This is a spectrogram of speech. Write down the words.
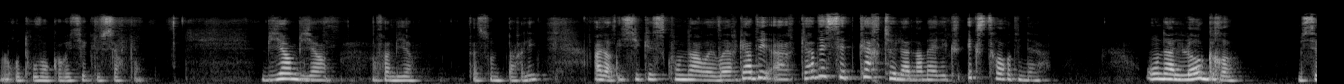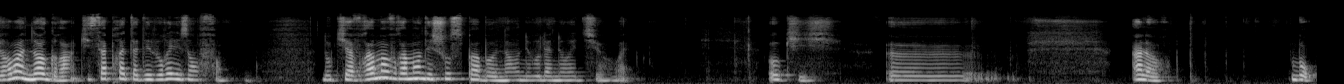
On le retrouve encore ici avec le serpent. Bien, bien. Enfin bien, façon de parler. Alors, ici, qu'est-ce qu'on a? Ouais, ouais, regardez, ah, regardez cette carte-là. Non, mais elle est extraordinaire. On a l'ogre, mais c'est vraiment un ogre hein, qui s'apprête à dévorer les enfants. Donc, il y a vraiment, vraiment des choses pas bonnes hein, au niveau de la nourriture. Ouais. Ok. Euh... Alors, bon,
